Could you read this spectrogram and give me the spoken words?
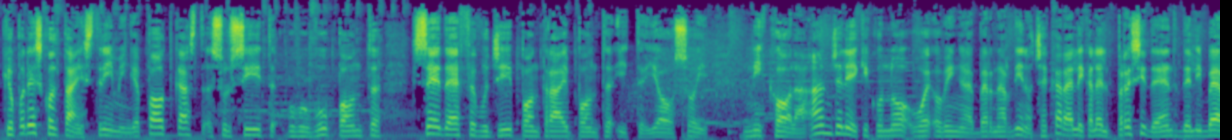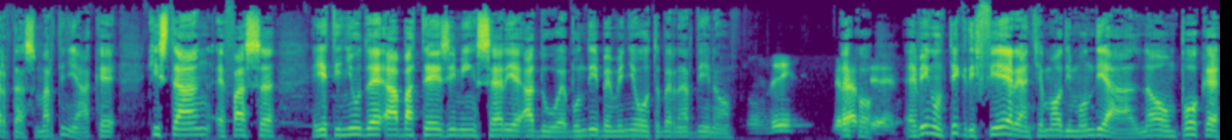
che potete ascoltare in streaming e podcast sul sito www.sedfvg.rai.it. Io sono Nicola Angeli e chi con noi è Bernardino Ceccarelli, che è il presidente di Libertas Martignac, che sta e fa e ti a battesimi in Serie A2. Buondì, benvenuto Bernardino. Ecco, Grazie. e viene un tic di fiere anche a modi mondiali, no? Un po' che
